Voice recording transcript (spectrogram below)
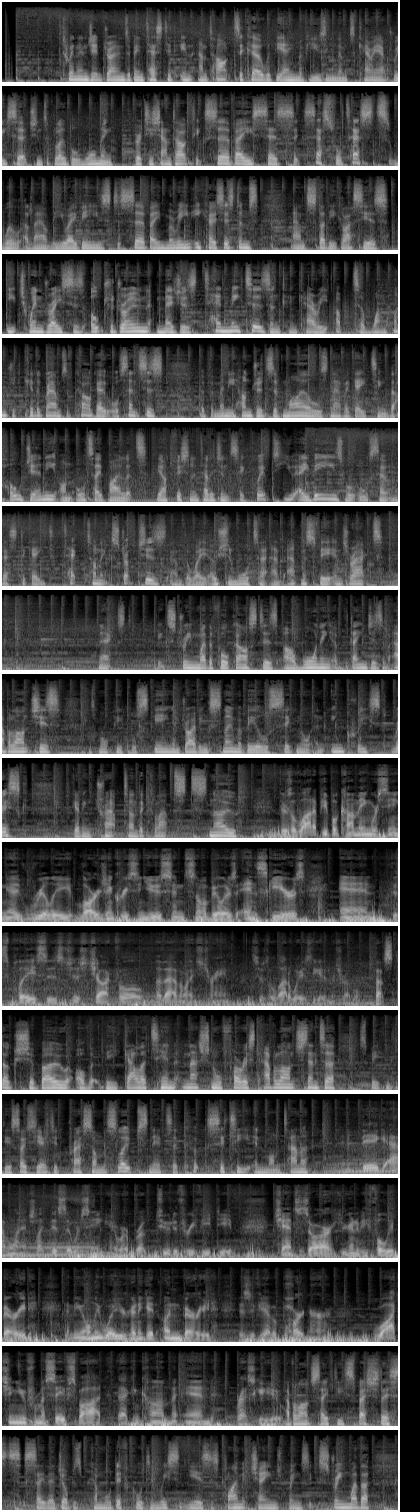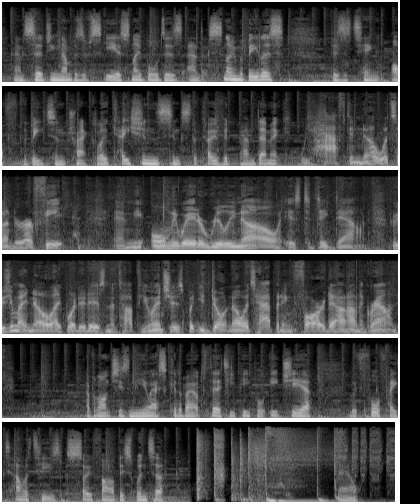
Twin engine drones are being tested in Antarctica with the aim of using them to carry out research into global warming. The British Antarctic Survey says successful tests will allow the UAVs to survey marine ecosystems and study glaciers. Each Windracers Ultra drone measures 10 metres and can carry up to 100 kilograms of cargo or sensors over many hundreds of miles, navigating the whole journey on autopilot. The artificial intelligence equipped UAVs will also investigate tectonic structures and the way ocean water and atmosphere interact. Next, extreme weather forecasters are warning of the dangers of avalanches as more people skiing and driving snowmobiles signal an increased risk getting trapped under collapsed snow. There's a lot of people coming. We're seeing a really large increase in use in snowmobilers and skiers, and this place is just chock full of avalanche terrain. So there's a lot of ways to get into trouble. That's Doug Chabot of the Gallatin National Forest Avalanche Centre speaking to the Associated Press on the slopes near to Cooke City in Montana. In a big avalanche like this that we're seeing here, where it broke two to three feet deep, chances are you're going to be fully buried, and the only way you're going to get unburied is if you have a partner watching you from a safe spot that can come and rescue you. Avalanche safety specialists say their job has become more difficult in recent years as climate change brings extreme weather and surging numbers of skiers, snowboarders, and snowmobilers visiting off the beaten track locations since the COVID pandemic. We have to know what's under our feet. And the only way to really know is to dig down. Because you might know like what it is in the top few inches, but you don't know what's happening far down on the ground. Avalanches in the US kill about 30 people each year, with four fatalities so far this winter. Now,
